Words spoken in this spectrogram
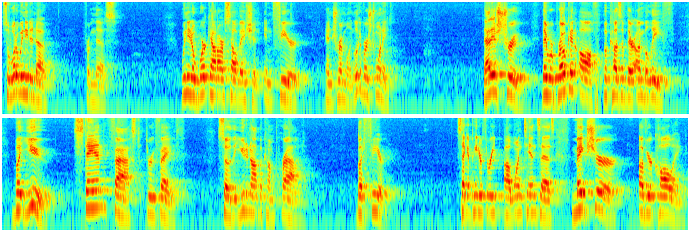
So, what do we need to know from this? We need to work out our salvation in fear and trembling. Look at verse 20. That is true. They were broken off because of their unbelief. But you stand fast through faith, so that you do not become proud, but fear. 2 Peter 3 uh, 110 says, Make sure of your calling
